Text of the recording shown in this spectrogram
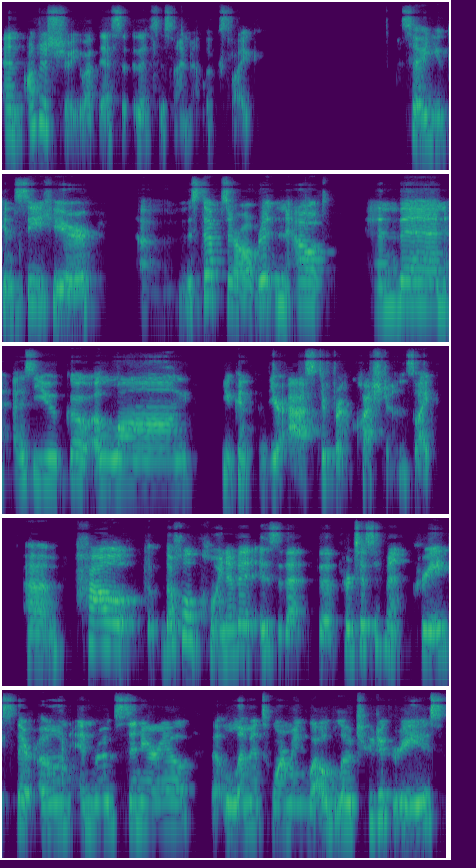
And I'll just show you what this, this assignment looks like. So you can see here, um, the steps are all written out. And then as you go along, you can, you're asked different questions like um, how, the whole point of it is that the participant creates their own En-ROADS scenario that limits warming well below two degrees.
